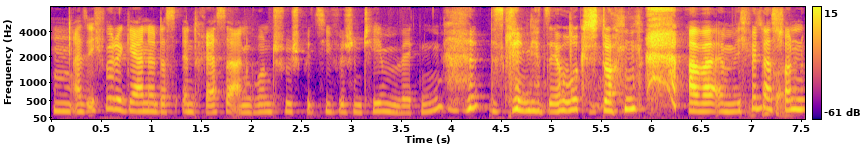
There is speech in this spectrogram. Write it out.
Mm, also ich würde gerne das Interesse an grundschulspezifischen Themen wecken. Das klingt jetzt sehr hochgestochen, aber ähm, ich finde das schon,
